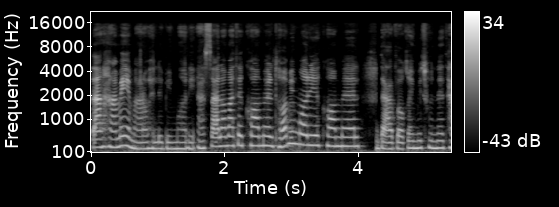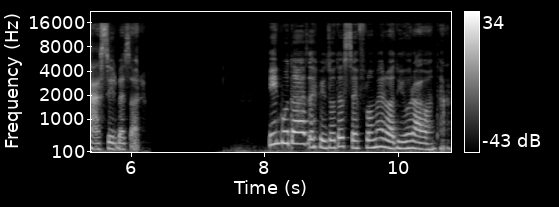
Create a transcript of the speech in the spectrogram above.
در همه مراحل بیماری از سلامت کامل تا بیماری کامل در واقع می‌تونه تاثیر بذاره. این بوده از اپیزود سفرم رادیو روانتن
